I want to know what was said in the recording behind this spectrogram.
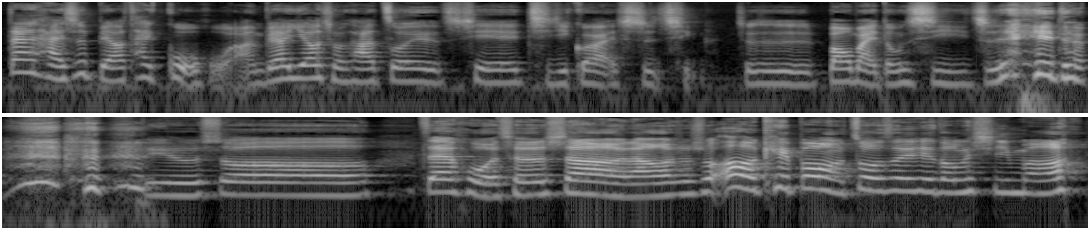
但还是不要太过火啊，你不要要求他做一些奇奇怪怪的事情，就是包买东西之类的。比如说在火车上，然后就说哦，可以帮我做这些东西吗？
